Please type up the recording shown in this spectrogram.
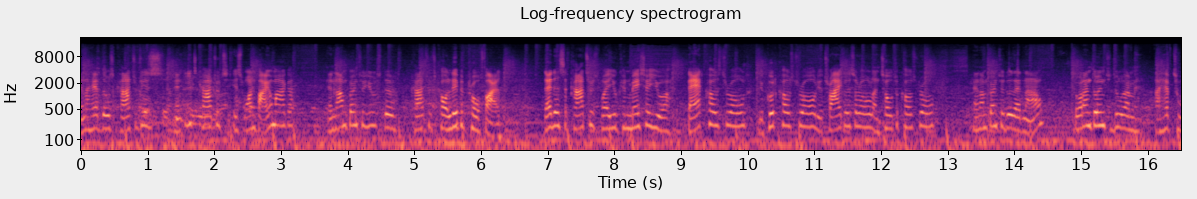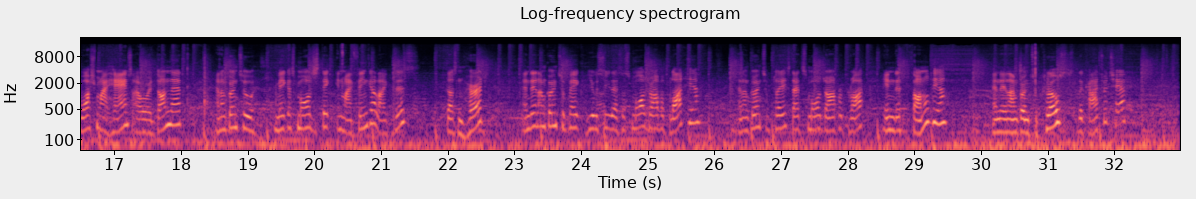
and I have those cartridges, and each cartridge is one biomarker. And now I'm going to use the cartridge called lipid profile. That is a cartridge where you can measure your bad cholesterol, your good cholesterol, your triglycerol, and total cholesterol. And I'm going to do that now. So what I'm doing to do, um, I have to wash my hands. I already done that. And I'm going to make a small stick in my finger like this. Doesn't hurt. And then I'm going to make, you see there's a small drop of blood here. And I'm going to place that small drop of blood in the funnel here. And then I'm going to close the cartridge here.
